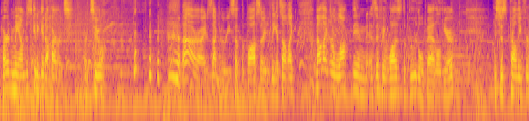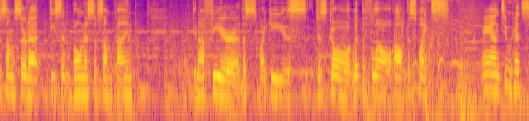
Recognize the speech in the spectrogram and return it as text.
Pardon me, I'm just gonna get a heart or two. Alright, it's not gonna reset the boss or anything. It's not like not like we're locked in as if it was the Broodal battle here. It's just probably for some sort of decent bonus of some kind. Do not fear the spikies. Just go with the flow of the spikes. And two hits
